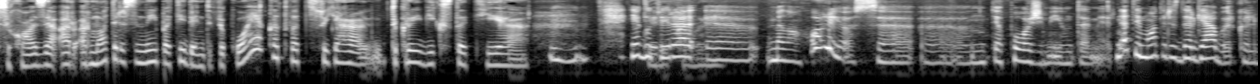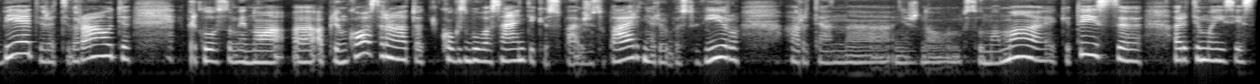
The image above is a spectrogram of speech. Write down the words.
psichozė, ar, ar moteris jinai pati identifikuoja, kad vat, su ją tikrai vyksta tie... Mhm. Jeigu Tie tai yra e, melancholijos e, e, nu, tie požymiai juntami, ne, tai moteris dar geba ir kalbėti, ir atvirauti, priklausomai nuo e, aplinkos rato, koks buvo santykis, su, pavyzdžiui, su partneriu arba su vyru, ar ten, nežinau, su mama, kitais artimaisiais.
